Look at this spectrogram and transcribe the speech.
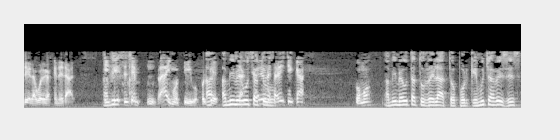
de la huelga general. A mí, hay motivo, porque a, mí me gusta tu estadística, ¿cómo? A mí me gusta tu relato, porque muchas veces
